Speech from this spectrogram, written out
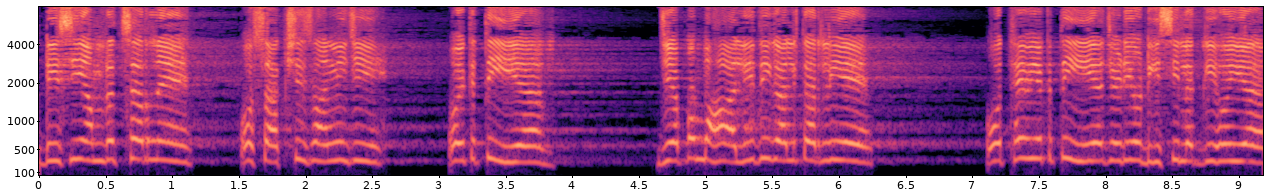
ਡੀਸੀ ਅੰਮ੍ਰਿਤਸਰ ਨੇ, ਉਹ ਸਾਕਸ਼ੀ ਸਾਨੀ ਜੀ, ਉਹ ਇੱਕ ਧੀ ਹੈ। ਜੇ ਆਪਾਂ ਮੋਹਾਲੀ ਦੀ ਗੱਲ ਕਰ ਲਈਏ, ਉੱਥੇ ਵੀ ਇੱਕ ਧੀ ਹੈ ਜਿਹੜੀ ਉਹ ਡੀਸੀ ਲੱਗੀ ਹੋਈ ਹੈ।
